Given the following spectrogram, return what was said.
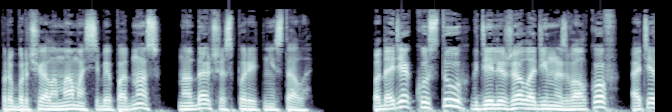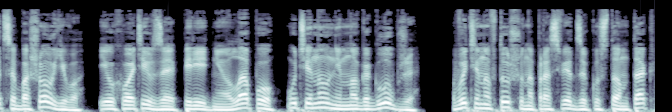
Пробурчала мама себе под нос, но дальше спорить не стала. Подойдя к кусту, где лежал один из волков, отец обошел его и, ухватив за переднюю лапу, утянул немного глубже, вытянув тушу на просвет за кустом так,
